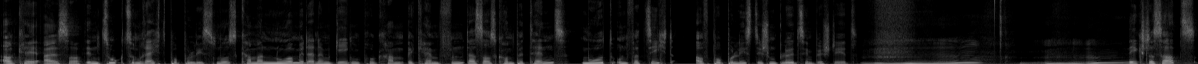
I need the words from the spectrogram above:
Okay, also, den Zug zum Rechtspopulismus kann man nur mit einem Gegenprogramm bekämpfen, das aus Kompetenz, Mut und Verzicht auf populistischen Blödsinn besteht. Nächster Satz.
